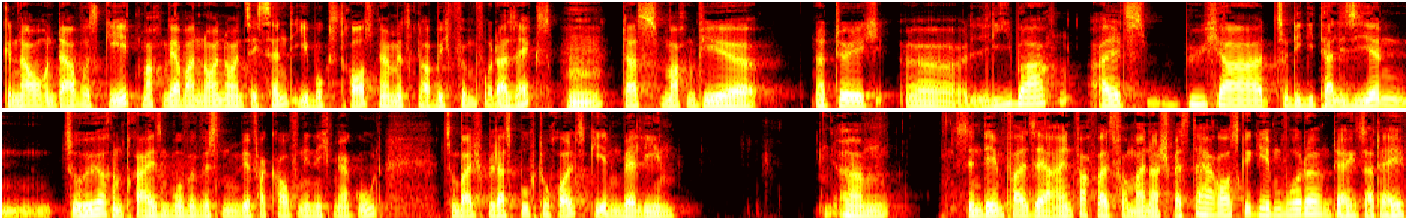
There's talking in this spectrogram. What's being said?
Genau, und da, wo es geht, machen wir aber 99 Cent E-Books draus. Wir haben jetzt, glaube ich, fünf oder sechs. Mhm. Das machen wir natürlich äh, lieber, als Bücher zu digitalisieren zu höheren Preisen, wo wir wissen, wir verkaufen die nicht mehr gut. Zum Beispiel das Buch Tucholsky in Berlin. Ähm, ist in dem Fall sehr einfach, weil es von meiner Schwester herausgegeben wurde und der gesagt, hey,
